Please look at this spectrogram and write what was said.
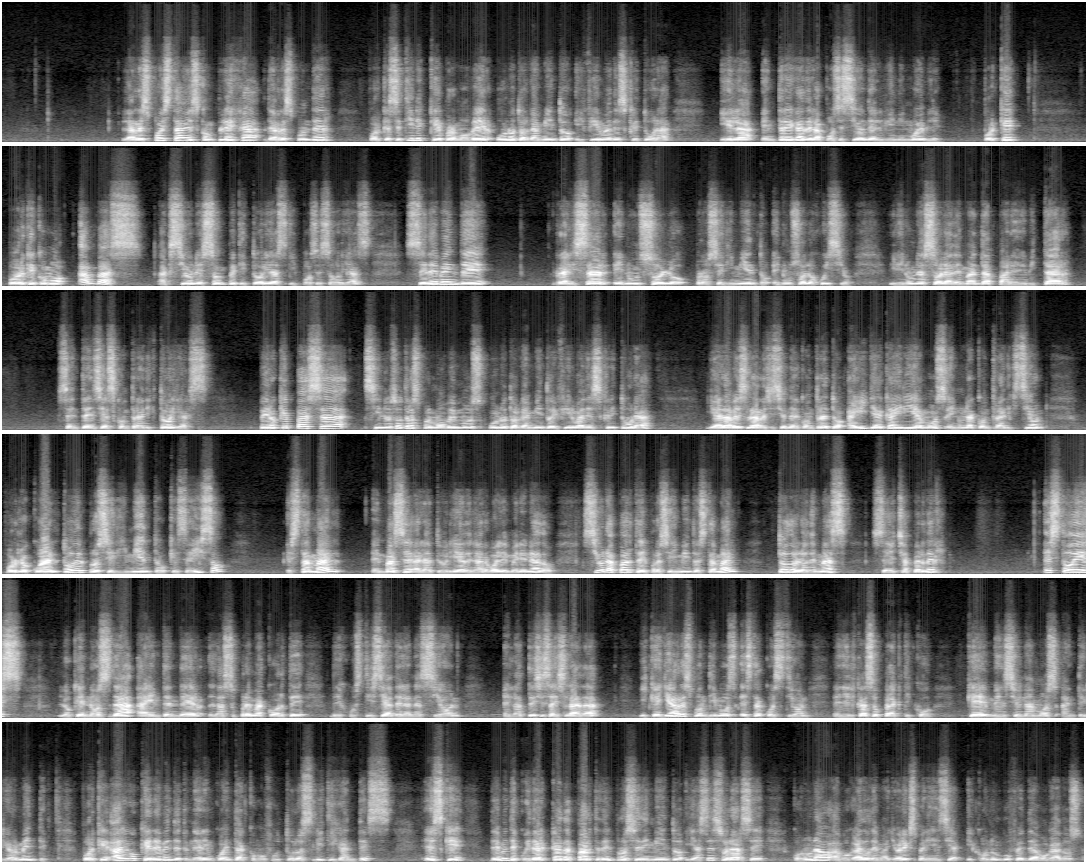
La respuesta es compleja de responder porque se tiene que promover un otorgamiento y firma de escritura y la entrega de la posesión del bien inmueble. ¿Por qué? Porque como ambas acciones son petitorias y posesorias, se deben de realizar en un solo procedimiento, en un solo juicio en una sola demanda para evitar sentencias contradictorias. Pero ¿qué pasa si nosotros promovemos un otorgamiento y firma de escritura y a la vez la rescisión del contrato? Ahí ya caeríamos en una contradicción, por lo cual todo el procedimiento que se hizo está mal en base a la teoría del árbol envenenado. Si una parte del procedimiento está mal, todo lo demás se echa a perder. Esto es lo que nos da a entender la Suprema Corte de Justicia de la Nación en la tesis aislada y que ya respondimos esta cuestión en el caso práctico que mencionamos anteriormente. Porque algo que deben de tener en cuenta como futuros litigantes es que deben de cuidar cada parte del procedimiento y asesorarse con un abogado de mayor experiencia y con un bufete de abogados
